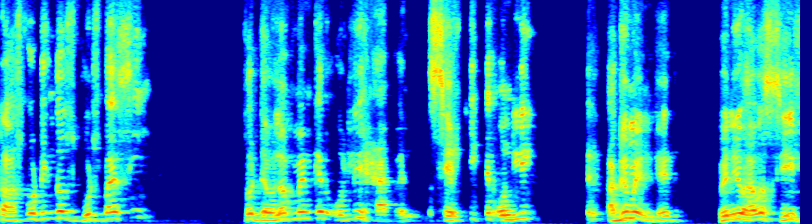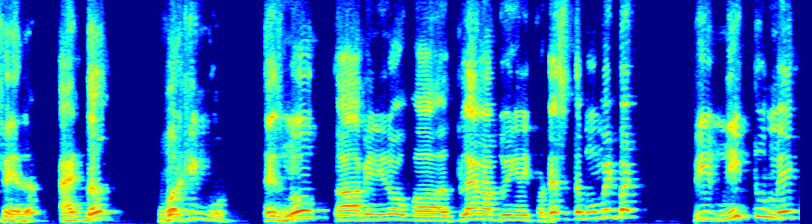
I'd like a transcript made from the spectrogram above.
transporting those goods by sea. So development can only happen, safety can only be augmented when you have a seafarer at the working mode. There's no, uh, I mean, you know, uh, plan of doing any protest at the moment, but we need to make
